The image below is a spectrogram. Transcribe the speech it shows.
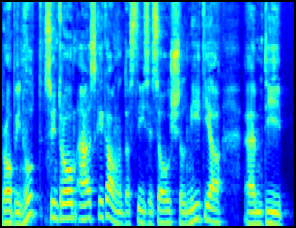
Robin Hood-Syndrom ausgegangen, dass diese Social Media ähm, die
